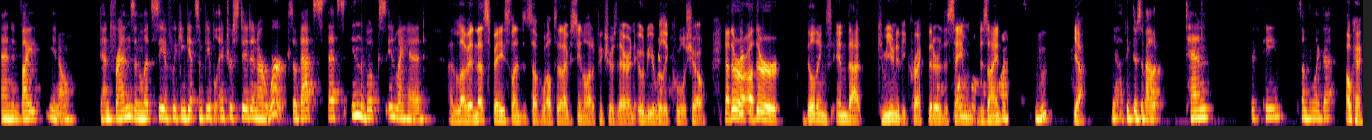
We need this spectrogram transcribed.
and invite you know ten friends, and let's see if we can get some people interested in our work. So that's that's in the books in my head. I love it. And that space lends itself well to that. I've seen a lot of pictures there and it would be a really cool show. Now, there are other buildings in that community, correct, that are the same Oh, design? Mhm. Yeah. Yeah, I think there's about 10, 15, something like that. Okay,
